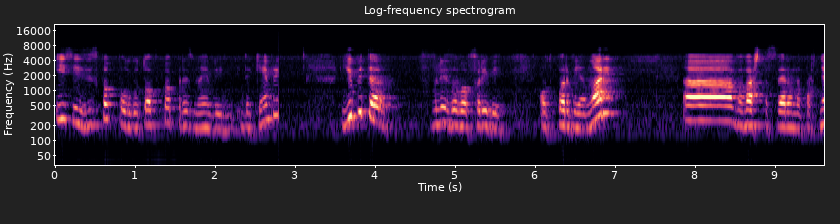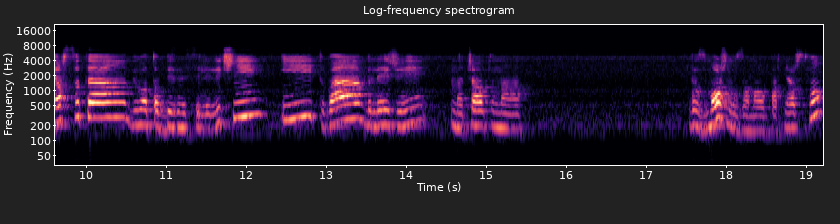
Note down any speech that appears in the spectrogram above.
и се изисква подготовка през ноември и декември. Юпитер влиза в Риби от 1 януари във вашата сфера на партньорствата, било то бизнес или лични и това бележи началото на възможност за ново партньорство.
